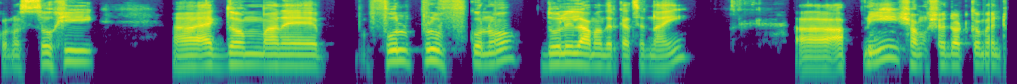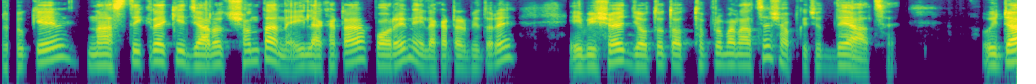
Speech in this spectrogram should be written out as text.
কোন সহি একদম মানে ফুল প্রুফ কোন দলিল আমাদের কাছে নাই। আপনি সংশয়.com এ ঢুকে নাস্তিকরা কি জারজ সন্তান? এই লেখাটা পড়েন। এই লেখাটার ভিতরে এই বিষয়ে যত তথ্য প্রমাণ আছে সবকিছু দেয়া আছে। ওইটা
